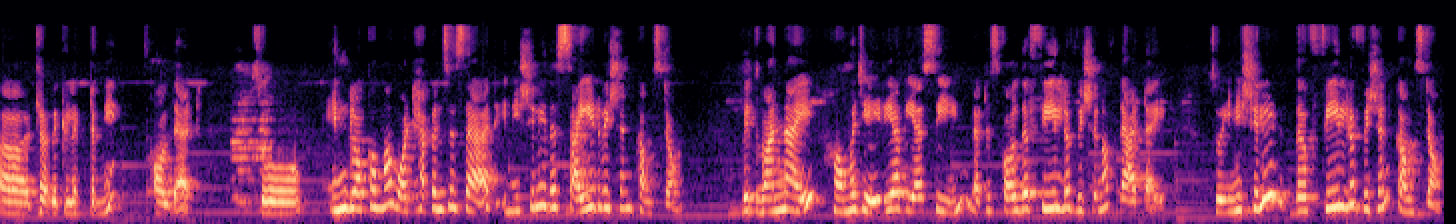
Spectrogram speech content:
uh, trabeculectomy, all that. So, in glaucoma, what happens is that initially the side vision comes down with one eye how much area we are seeing that is called the field of vision of that eye. So initially the field of vision comes down.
